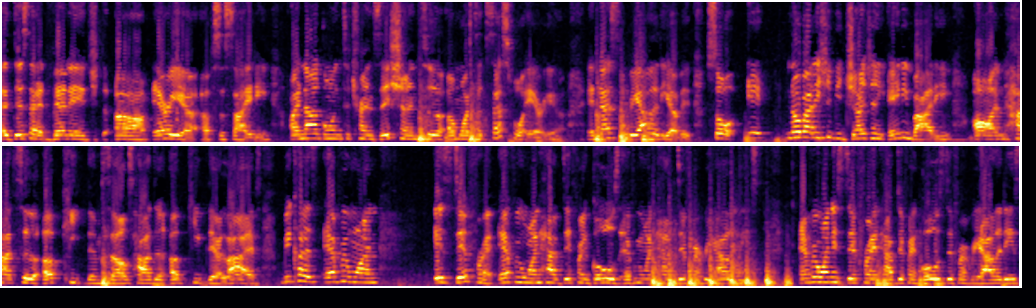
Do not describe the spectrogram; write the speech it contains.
a disadvantaged um, area of society are not going to transition to a more successful area. And that's the reality of it. So it nobody should be judging anybody on how to upkeep themselves how to upkeep their lives because everyone is different. Everyone have different goals. Everyone have different realities. Everyone is different have different goals different realities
